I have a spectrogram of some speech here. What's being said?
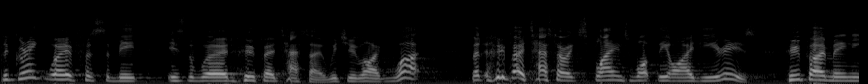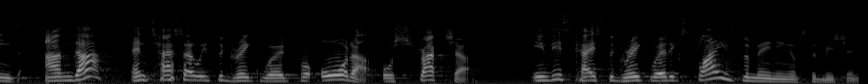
The Greek word for submit is the word hupotasso, which you like, what? But hupotasso explains what the idea is. Hupo meaning under, and tasso is the Greek word for order or structure. In this case, the Greek word explains the meaning of submission.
